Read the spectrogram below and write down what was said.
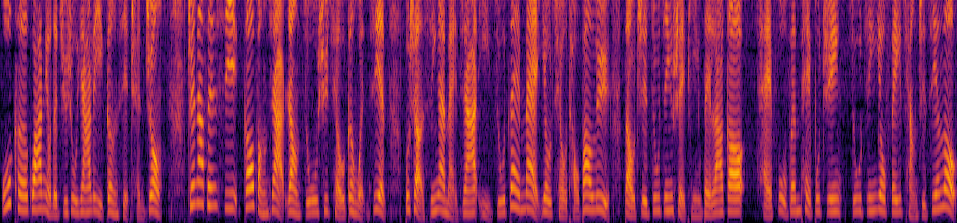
无壳瓜牛的居住压力更显沉重。专家分析，高房价让租屋需求更稳健，不少新爱买家以租代卖，又求投报率，导致租金水平被拉高。财富分配不均，租金又非强制揭露，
